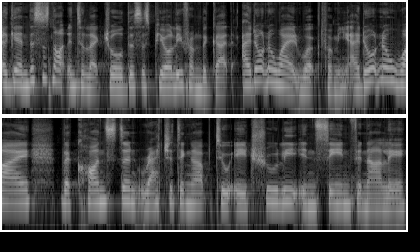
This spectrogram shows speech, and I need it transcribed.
again this is not intellectual. This is purely from the gut. I don't know why it worked for me. I don't know why the constant ratcheting up to a truly insane finale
